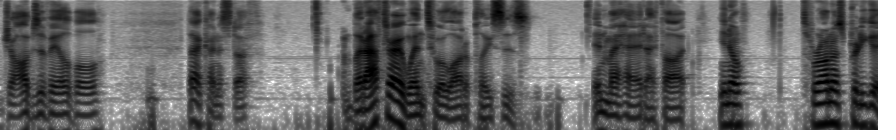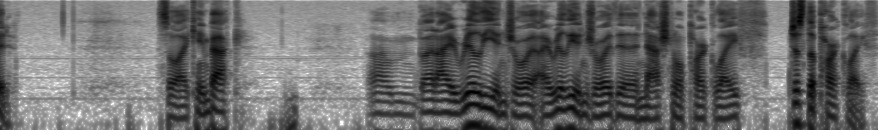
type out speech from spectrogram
jobs available, that kind of stuff. But after I went to a lot of places, in my head, I thought, you know, Toronto's pretty good. So I came back. Um, but I really enjoy I really enjoy the national park life, just the park life.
